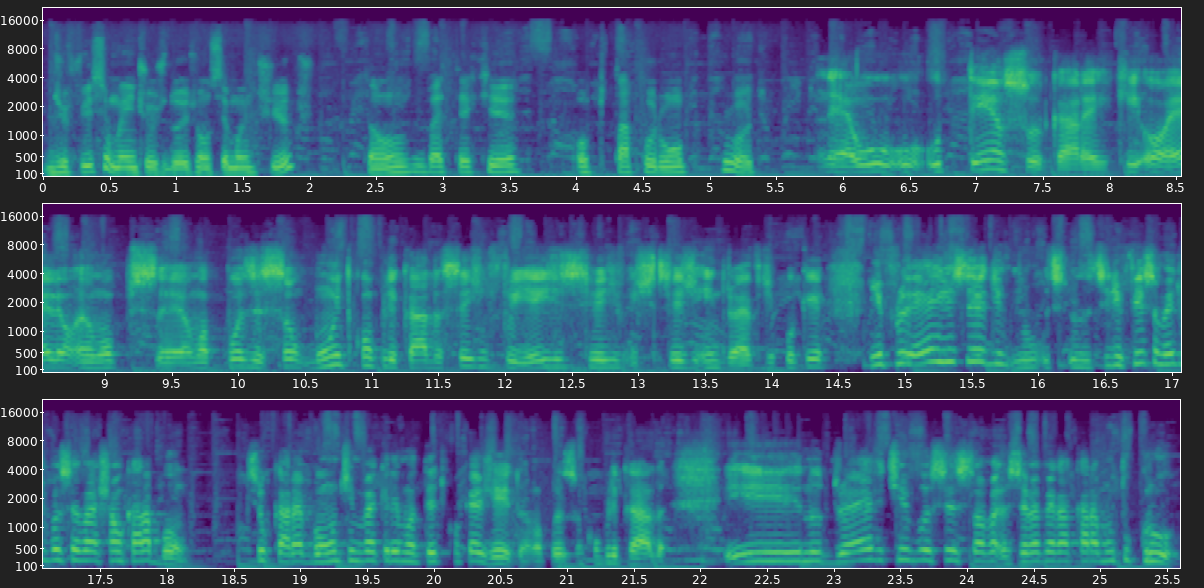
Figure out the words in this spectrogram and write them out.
Dificilmente os dois vão ser mantidos, então vai ter que optar por um ou por outro. É, o, o, o tenso, cara, é que OL é uma, é uma posição muito complicada, seja em free agent, seja, seja em draft, porque em free agent se, se dificilmente você vai achar um cara bom. Se o cara é bom, o time vai querer manter de qualquer jeito, é uma posição complicada. E no draft você só vai, você vai pegar cara muito cru,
